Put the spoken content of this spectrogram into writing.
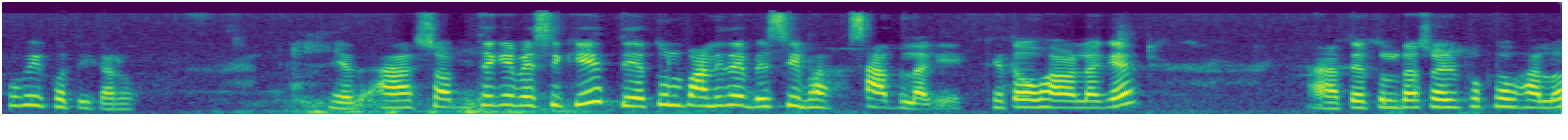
খুবই ক্ষতিকারক। আর সব থেকে বেশি কি, তেঁতুল পানিতে বেশি স্বাদ লাগে। খেতেও ভালো লাগে, আর তেঁতুলটা শরীর পক্ষেও ভালো।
